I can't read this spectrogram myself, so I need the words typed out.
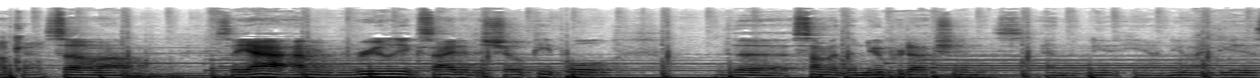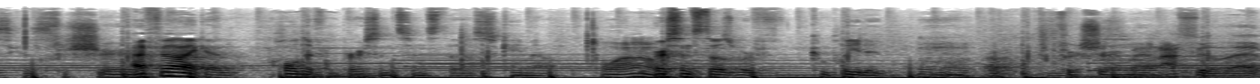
Okay. So um, so yeah, I'm really excited to show people the some of the new productions and the new you know new ideas because For sure. I feel like a whole different person since those came out wow. or since those were completed. For sure, man. I feel that.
